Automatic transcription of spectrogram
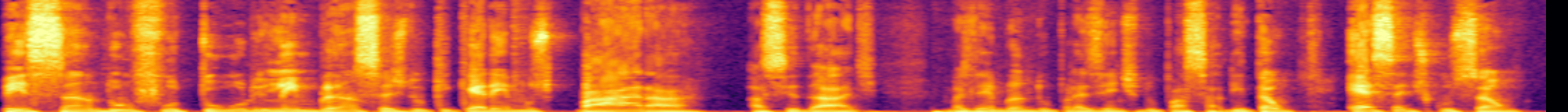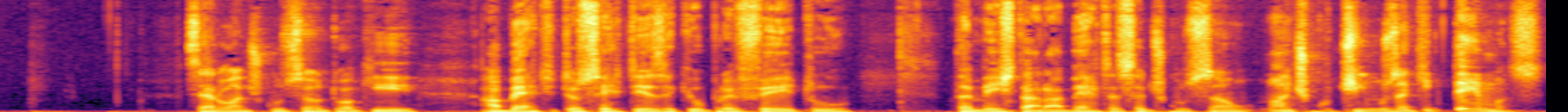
pensando o futuro e lembranças do que queremos para a cidade, mas lembrando do presente e do passado. Então, essa discussão será uma discussão, eu estou aqui aberto e tenho certeza que o prefeito também estará aberto a essa discussão. Nós discutimos aqui temas.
